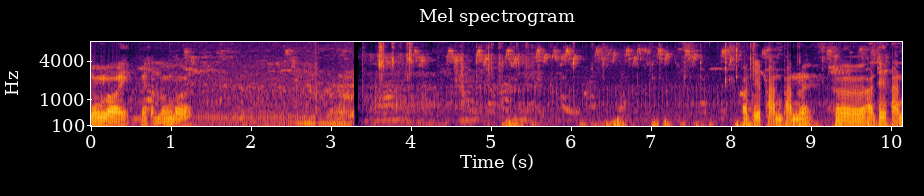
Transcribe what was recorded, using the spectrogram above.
ร่องรอยนะครับร่องรอยเอาเทปพันพันไว้เออเอาเทปพัน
